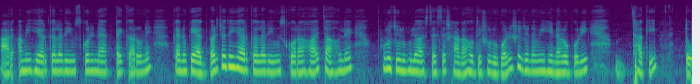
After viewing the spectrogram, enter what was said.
আর আমি হেয়ার কালার ইউজ করি না একটাই কারণে। কেন কি একবার যদি হেয়ার কালার ইউজ করা হয়, তাহলে পুরো চুলগুলো আস্তে আস্তে সাদা হতে শুরু করে। সেই জন্য আমি হেনার ওপরই থাকি। তো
